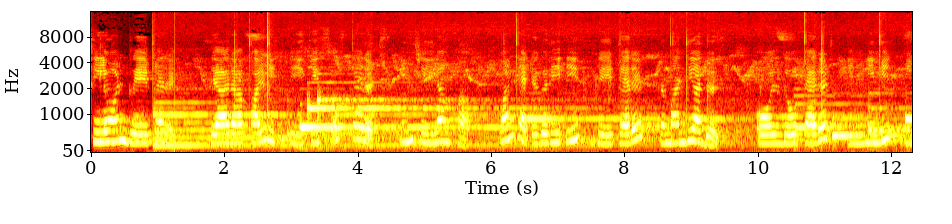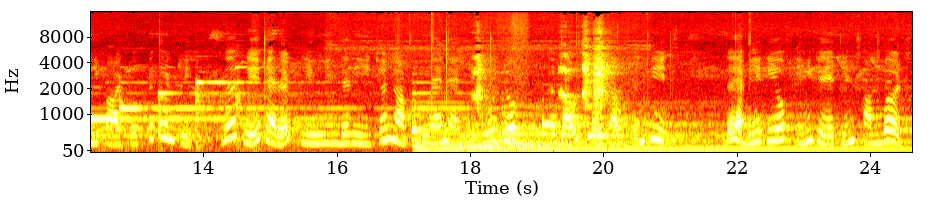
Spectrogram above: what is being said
Ceylon grey parrot. There are five species of parrots in Sri Lanka. One category is grey parrot among the others. Although parrots inhabit many parts of the country, the grey parrot live in the region up to an altitude of about 4,000 feet. The ability of imitating some birds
